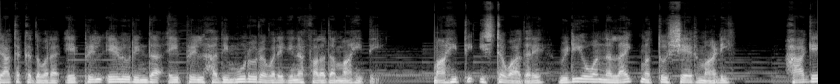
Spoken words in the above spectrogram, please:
ಜಾತಕದವರ ಏಪ್ರಿಲ್ ಏಳರಿಂದ ಏಪ್ರಿಲ್ ಹದಿಮೂರರವರೆಗಿನ ಫಲದ ಮಾಹಿತಿ. ಮಾಹಿತಿ ಇಷ್ಟವಾದರೆ ವಿಡಿಯೋವನ್ನು ಲೈಕ್ ಮತ್ತು ಶೇರ್ ಮಾಡಿ. ಹಾಗೆ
